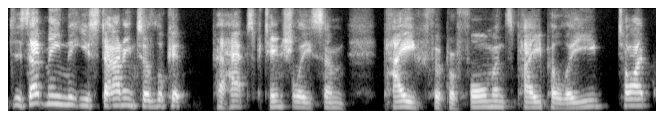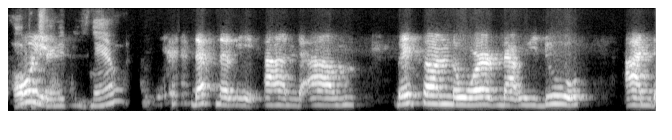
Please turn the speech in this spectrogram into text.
does that mean that you're starting to look at perhaps potentially some pay for performance, pay per lead type opportunities oh, yes. now? Yes, definitely. And um, based on the work that we do, and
